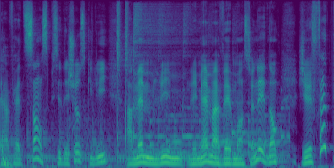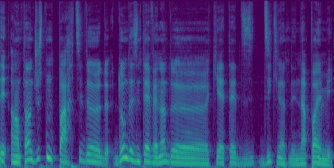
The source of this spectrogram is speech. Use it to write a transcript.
avaient du sens, puis c'est des choses qui lui a même lui, lui-même avait mentionné. Donc, je vais faire entendre juste une partie d'un de, des intervenants de, qui été dit, dit qu'il n'a pas aimé.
